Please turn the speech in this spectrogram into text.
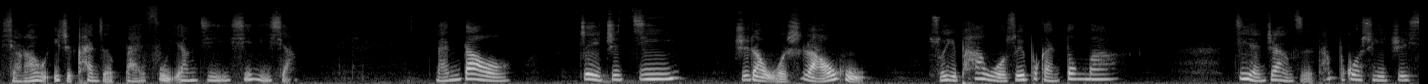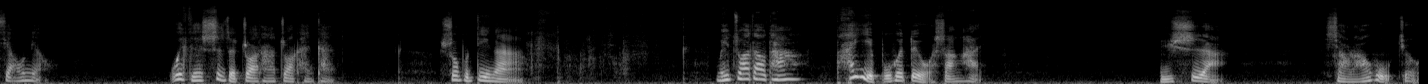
小老虎一直看着白腹秧鸡，心里想：难道这只鸡知道我是老虎，所以怕我，所以不敢动吗？既然这样子，它不过是一只小鸟。我也可以试着抓它，抓看看，说不定啊，没抓到它，它也不会对我伤害。于是啊，小老虎就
